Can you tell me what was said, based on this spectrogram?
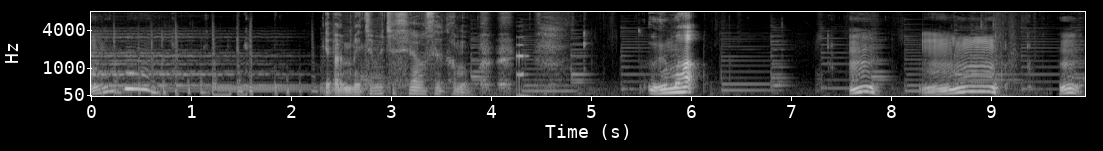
うん。やっぱめちゃめちゃ幸せかも。うまっ。うん。うん。うん。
